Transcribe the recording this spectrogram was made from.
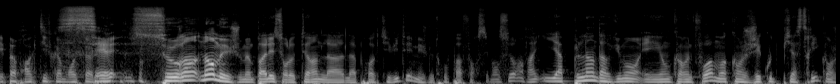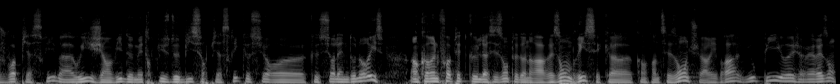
Et pas proactif comme Russell. c'est serein. Non, mais je vais même pas aller sur le terrain de la, de la proactivité, mais je le trouve pas forcément serein. Enfin, il y a plein d'arguments. Et encore une fois, moi, quand j'écoute Piastri, quand je vois Piastri, bah oui, j'ai envie de mettre plus de billes sur Piastri que sur, euh, que sur Lando Norris. Encore une fois, peut-être que la saison te donnera raison, Brice, et qu'en fin de saison, tu arriveras, youpi, ouais, j'avais raison.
